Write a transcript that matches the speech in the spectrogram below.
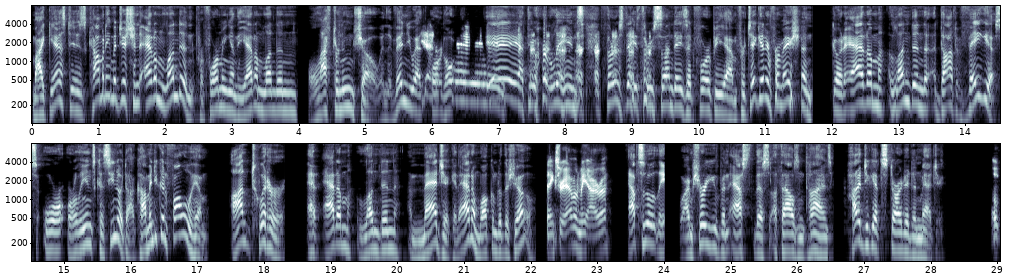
My guest is comedy magician Adam London, performing in the Adam London Afternoon Show in the venue at, Or- Yay, at the Orleans Thursdays through Sundays at 4 p.m. For ticket information, go to adamlondon.vegas or orleanscasino.com, and you can follow him on Twitter at Adam London Magic. And Adam, welcome to the show. Thanks for having me, Ira. Absolutely. I'm sure you've been asked this a thousand times. How did you get started in magic? Oh,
